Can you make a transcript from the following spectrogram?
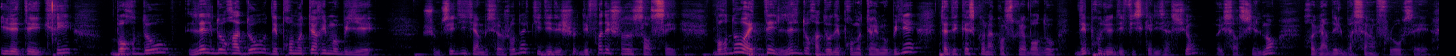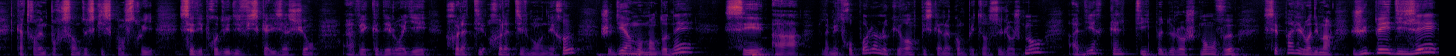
il était écrit Bordeaux, l'Eldorado des promoteurs immobiliers. Je me suis dit, tiens, mais c'est un journal qui dit des, fois des choses sensées. Bordeaux a été l'Eldorado des promoteurs immobiliers. Qu'est-ce qu'on a construit à Bordeaux? Des produits de défiscalisation, essentiellement. Regardez le bassin à flot, c'est 80% de ce qui se construit, c'est des produits de défiscalisation avec des loyers relativement onéreux. Je dis à un moment donné, c'est à la métropole, en l'occurrence, puisqu'elle a la compétence du logement, à dire quel type de logement on veut. Ce n'est pas les lois du marché. Juppé disait,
